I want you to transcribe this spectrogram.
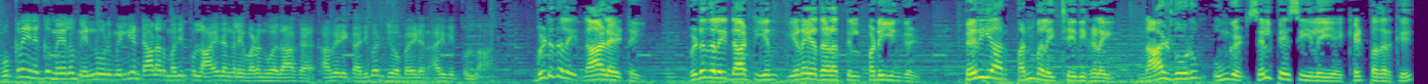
உக்ரைனுக்கு மேலும் எண்ணூறு மில்லியன் டாலர் மதிப்புள்ள ஆயுதங்களை வழங்குவதாக அமெரிக்க அதிபர் ஜோ பைடன் அறிவித்துள்ளார். விடுதலை நாளேட்டை விடுதலை நாட்டியின் இணையதளத்தில் படியுங்கள். பெரியார் பண்பலை செய்திகளை நாள்தோறும் உங்கள் செல்பேசியிலேயே கேட்பதற்கு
